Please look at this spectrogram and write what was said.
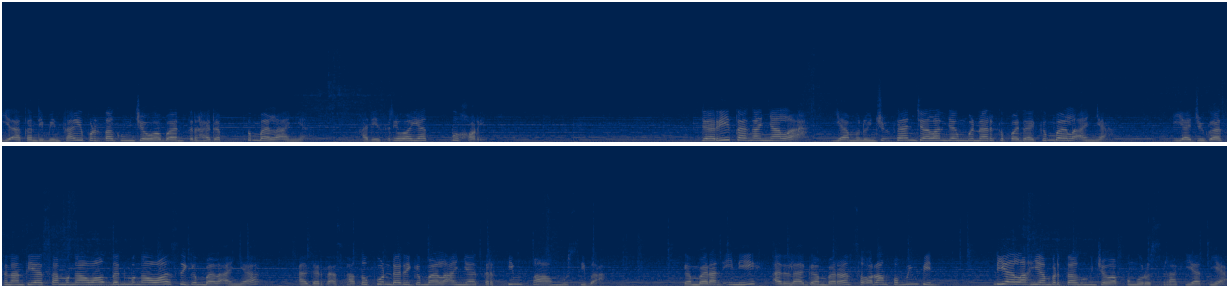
Ia akan dimintai pertanggungjawaban terhadap gembalaannya. Hadis riwayat Bukhari. Dari tangannya lah ia menunjukkan jalan yang benar kepada gembalaannya ia juga senantiasa mengawal dan mengawasi gembalaannya agar tak satu pun dari gembalaannya tertimpa musibah. Gambaran ini adalah gambaran seorang pemimpin. Dialah yang bertanggung jawab mengurus rakyatnya.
